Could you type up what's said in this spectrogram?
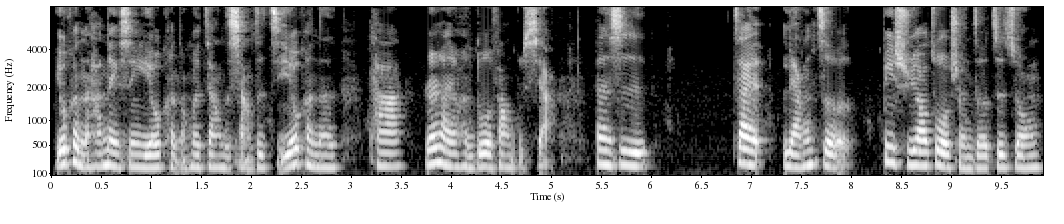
有可能他内心也有可能会这样子想自己，有可能他仍然有很多的放不下。但是在两者必须要做选择之中，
